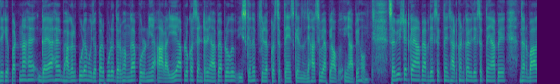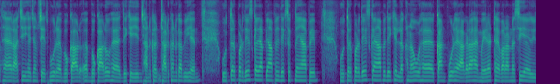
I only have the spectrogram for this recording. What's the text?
देखिए, पटना है, गया है, भागलपुर है, मुजफ्फरपुर है, दरभंगा, पूर्णिया, आरा, ये आप लोग का सेंटर यहाँ पे आप लोग इसके अंदर फिलअप कर सकते हैं, इसके अंदर जहाँ से भी आप यहाँ यहाँ पे हों। सभी स्टेट का यहाँ पे आप देख सकते हैं, झारखंड का भी देख सकते हैं यहाँ पे, धनबाद है, रांची है, जमशेदपुर है, बोकारो बोकारो है, देखिए ये झारखंड झारखंड का भी है। उत्तर प्रदेश का भी आप यहाँ पे देख सकते हैं यहाँ पे, उत्तर प्रदेश का यहाँ पे देखिए लखनऊ है, कानपुर है, आगरा है, मेरठ है, वाराणसी है,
